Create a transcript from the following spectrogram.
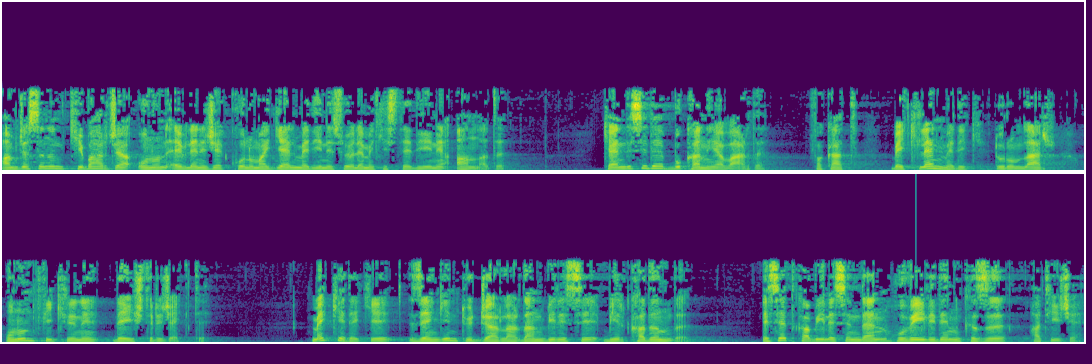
amcasının kibarca onun evlenecek konuma gelmediğini söylemek istediğini anladı. Kendisi de bu kanıya vardı. Fakat beklenmedik durumlar onun fikrini değiştirecekti. Mekke'deki zengin tüccarlardan birisi bir kadındı. Esed kabilesinden Huveylid'in kızı Hatice.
